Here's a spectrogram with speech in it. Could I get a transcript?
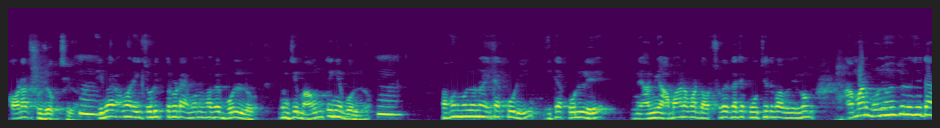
করার সুযোগ ছিল এবার আমার এই চরিত্রটা এমনভাবে বলল এবং যে মাউন্টিংয়ে বলল তখন বলল না এটা করি এটা করলে মানে আমি আবার আমার দর্শকের কাছে পৌঁছতে পারব এবং আমার মনে হয়েছিল যে এটা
